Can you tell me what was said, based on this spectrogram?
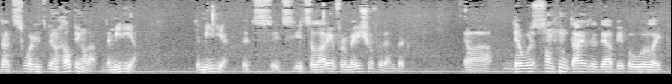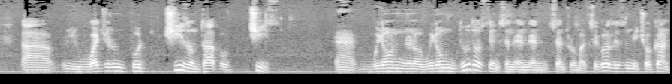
that's what it's been helping a lot the media. The media it's it's it's a lot of information for them but uh, there was sometimes that there are people who were like uh, why you don't put cheese on top of cheese? Uh, we don't you know we don't do those things in, in, in central mexico. At least in michoacan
